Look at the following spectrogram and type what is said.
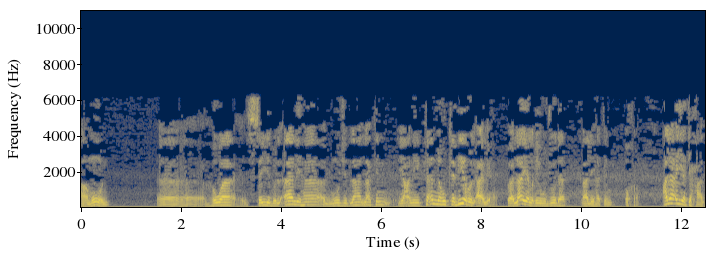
آمون هو سيد الآلهة الموجد لها لكن يعني كأنه كبير الآلهة فلا يلغي وجود آلهة أخرى. على أي حال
